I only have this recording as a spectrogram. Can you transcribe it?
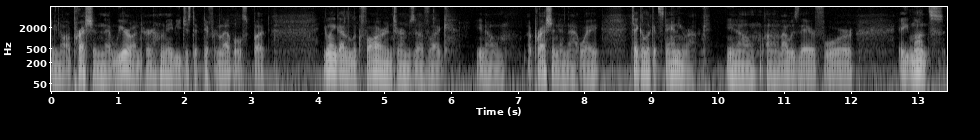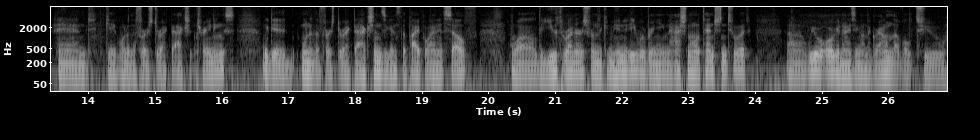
you know, oppression that we're under, maybe just at different levels. But you ain't got to look far in terms of like, you know, oppression in that way. Take a look at Standing Rock. You know, um, I was there for eight months and gave one of the first direct action trainings. We did one of the first direct actions against the pipeline itself, while the youth runners from the community were bringing national attention to it. Uh, we were organizing on the ground level to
